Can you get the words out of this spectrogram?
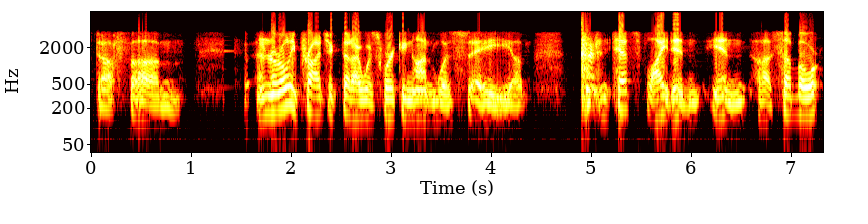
stuff. Um, an early project that I was working on was a uh, test flight in in uh, subor-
